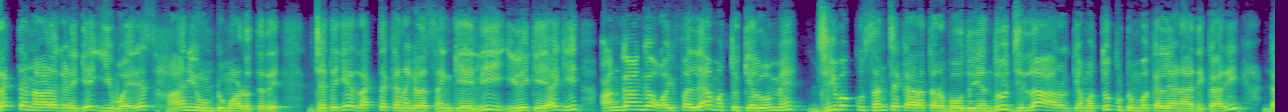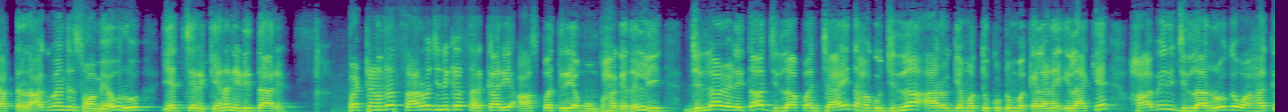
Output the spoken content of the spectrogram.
ರಕ್ತನಾಳಗಳಿಗೆ ಈ ವೈರಸ್ ಹಾನಿ ಉಂಟು ಮಾಡುತ್ತದೆ. ಜತೆಗೆ ರಕ್ತ ಕಣಗಳ ಸಂಖ್ಯೆಯಲ್ಲಿ ಇಳಿಕೆಯಾಗಿ ಅಂಗಾಂಗ ವೈಫಲ್ಯ ಮತ್ತು ಕೆಲವೊಮ್ಮೆ ಜೀವಕ್ಕೂ ಸಂಚಕಾರ ತರಬಹುದು ಎಂದು ಜಿಲ್ಲಾ ಆರೋಗ್ಯ ಮತ್ತು ಕುಟುಂಬ ಕಲ್ಯಾಣಾಧಿಕಾರಿ ಡಾಕ್ಟರ್ ರಾಘವೇಂದ್ರ ಸ್ವಾಮಿ ಅವರು ಎಚ್ಚರಿಕೆಯನ್ನು ನೀಡಿದ್ದಾರೆ. ಪಟ್ಟಣದ ಸಾರ್ವಜನಿಕ ಸರ್ಕಾರಿ ಆಸ್ಪತ್ರೆಯ ಮುಂಭಾಗದಲ್ಲಿ ಜಿಲ್ಲಾಡಳಿತ, ಜಿಲ್ಲಾ ಪಂಚಾಯತ್ ಹಾಗೂ ಜಿಲ್ಲಾ ಆರೋಗ್ಯ ಮತ್ತು ಕುಟುಂಬ ಕಲ್ಯಾಣ ಇಲಾಖೆ, ಹಾವೇರಿ ಜಿಲ್ಲಾ ರೋಗವಾಹಕ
